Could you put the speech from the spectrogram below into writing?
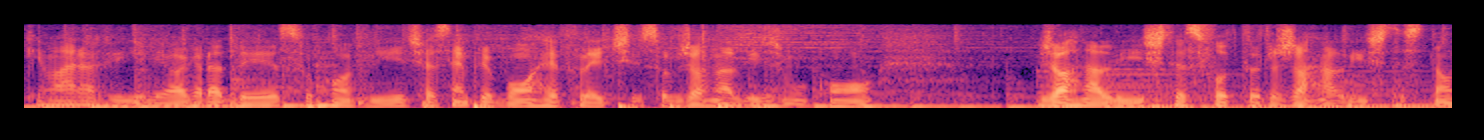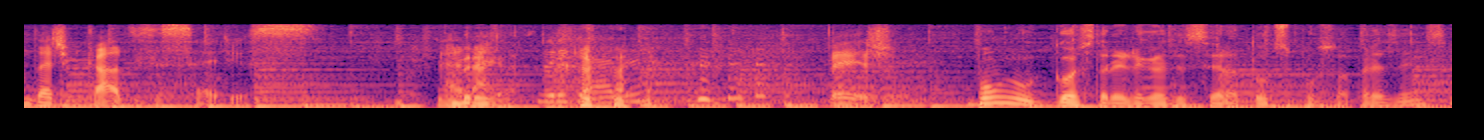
Que maravilha, eu agradeço o convite. É sempre bom refletir sobre jornalismo com jornalistas, futuros jornalistas tão dedicados e sérios. Né, Obrigado. Obrigada. Beijo. Bom, eu gostaria de agradecer a todos por sua presença.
